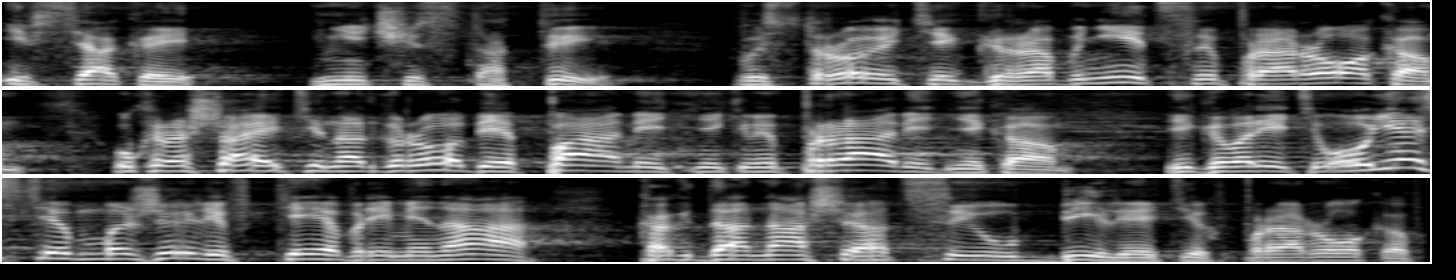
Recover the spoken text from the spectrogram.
и всякой нечистоты. Вы строите гробницы пророкам, украшаете надгробие памятниками праведникам – и говорите, о, если бы мы жили в те времена, когда наши отцы убили этих пророков,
